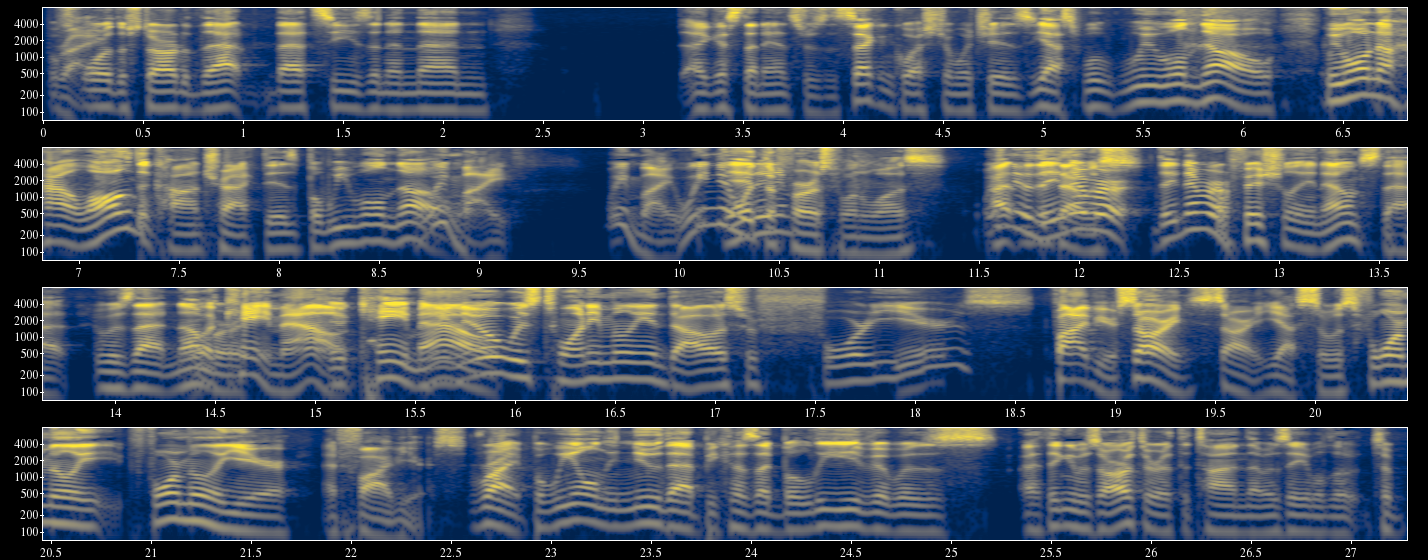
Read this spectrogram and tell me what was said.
before Right. the start of that that season, and then I guess that answers the second question, which is yes, we'll, we will know. We won't know how long the contract is, but we will know. We might. We might. We knew They what the first one was. We I- knew that they that never was. they never officially announced that it was that number. Well, it came out. It came We out. knew it was twenty million dollars for four years, five years. Sorry, sorry. Yes, so it was four million, four million a year at five years. Right, but we only knew that because I believe it was I think it was Arthur at the time that was able to to,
